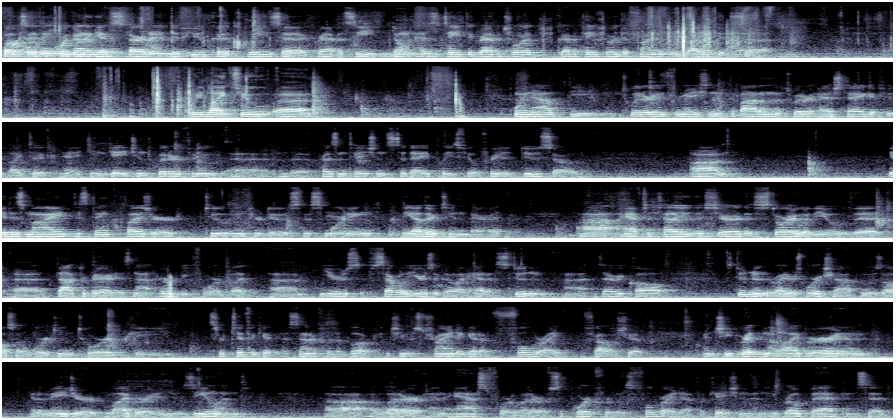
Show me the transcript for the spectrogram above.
Folks, I think we're going to get started. If you could please uh, grab a seat. Don't hesitate to gravitate toward, gravitate toward the front if you'd like. It's, uh, we'd like to uh, point out the Twitter information at the bottom, the Twitter hashtag. If you'd like to uh, engage in Twitter through uh, the presentations today, please feel free to do so. Um, it is my distinct pleasure to introduce this morning the other Tim Barrett. Uh, I have to tell you to share this story with you that uh, Dr. Barrett has not heard before, but uh, years, several years ago, I had a student, uh, as I recall, a student in the Writer's Workshop who was also working toward the certificate in the Center for the Book. She was trying to get a Fulbright fellowship, and she'd written a librarian at a major library in New Zealand uh, a letter and asked for a letter of support for this Fulbright application, and he wrote back and said,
